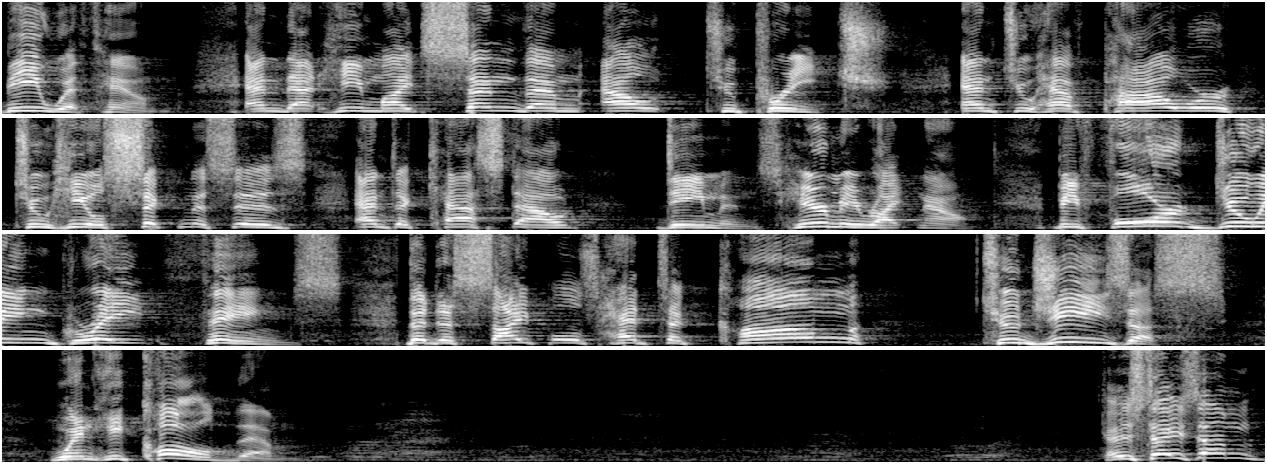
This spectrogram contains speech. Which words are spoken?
be with him and that he might send them out to preach and to have power to heal sicknesses and to cast out demons. Hear me right now. Before doing great things, the disciples had to come to Jesus when he called them. Can I tell you something?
